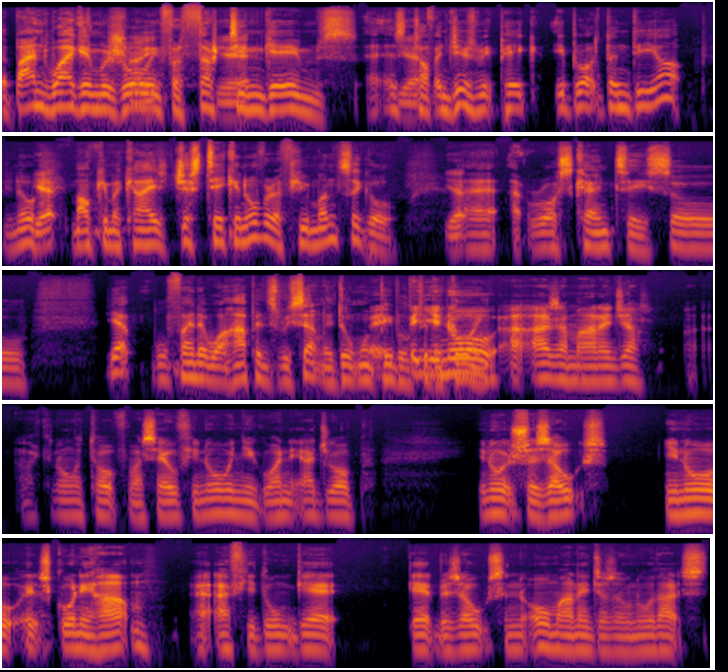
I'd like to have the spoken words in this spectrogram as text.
the bandwagon was rolling Right, for 13 yeah. games. It's Yeah. tough. And James McPake, he brought Dundee up. You know, Yep. Malcolm Mackay has just taken over a few months ago Yep. uh, at Ross County. So, yep, we'll find out what happens. We certainly don't want But, people but to you know, going. as a manager, I can only talk for myself. You know, when you go into a job, you know it's results. You know it's going to happen if you don't get get results, and all managers will know that's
